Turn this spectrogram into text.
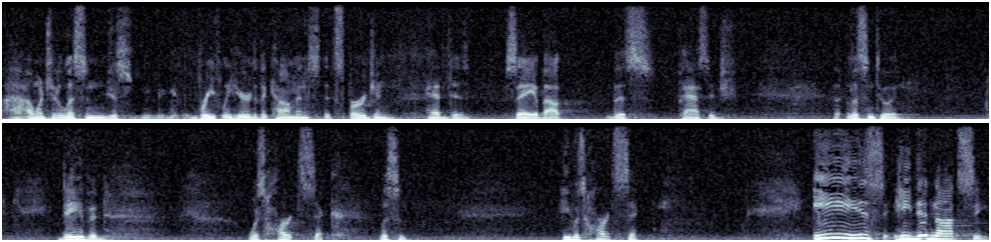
I, I want you to listen just briefly here to the comments that Spurgeon had to say about this passage. Listen to it. David was heartsick. Listen. He was heartsick. Ease he did not seek.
